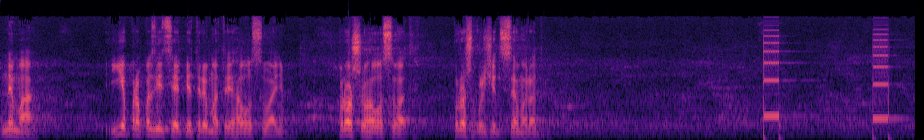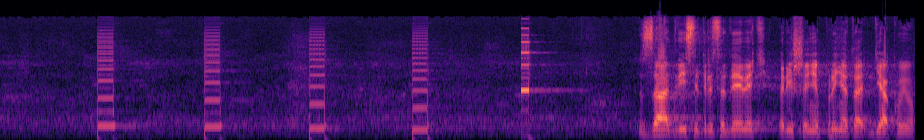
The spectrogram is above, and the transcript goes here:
Нема. Є пропозиція підтримати голосуванням. Прошу голосувати. Прошу включити систему ради. За 239 рішення прийнято. Дякую.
